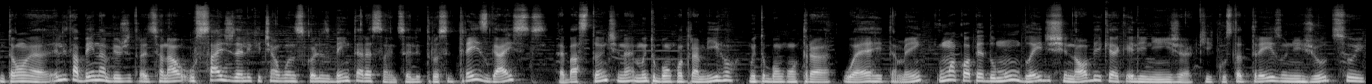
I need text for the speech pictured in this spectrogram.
Então é, ele tá bem na build tradicional. O side dele que tinha algumas escolhas bem interessantes. Ele trouxe três Geists, é bastante, né? Muito bom contra Mirror, muito bom contra o R também. Uma cópia do Moonblade Shinobi, que é aquele ninja que custa 3 o ninjutsu e,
